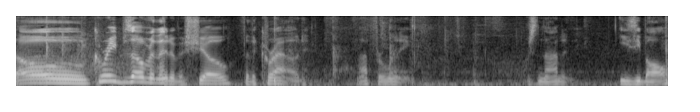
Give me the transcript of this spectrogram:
Oh, creeps over the bit of a show for the crowd, not for winning. Was not an easy ball.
